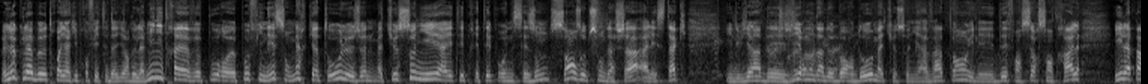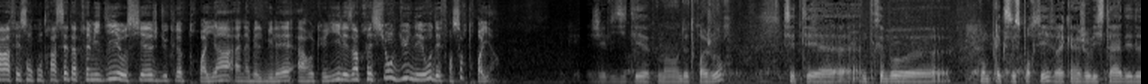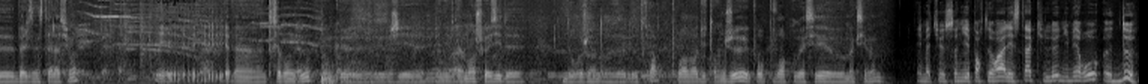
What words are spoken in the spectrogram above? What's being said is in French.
Le club troyen qui profite d'ailleurs de la mini-trêve pour euh, peaufiner son mercato. Le jeune Mathieu Saunier a été prêté pour une saison sans option d'achat à l'Estac. Il vient des Girondins de Bordeaux. Mathieu Saunier a 20 ans, il est défenseur central. Il a paraffé son contrat cet après-midi au siège du club troyen. Annabelle Millet a recueilli les impressions du néo-défenseur troyen. J'ai visité pendant 2-3 jours. C'était euh, un très beau euh, complexe sportif avec un joli stade et de belles installations. Et il y avait un très bon groupe, donc euh, j'ai bien évidemment choisi de, rejoindre 2-3 pour avoir du temps de jeu et pour pouvoir progresser au maximum. Et Mathieu Saunier portera à l'Estac le numéro 2.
